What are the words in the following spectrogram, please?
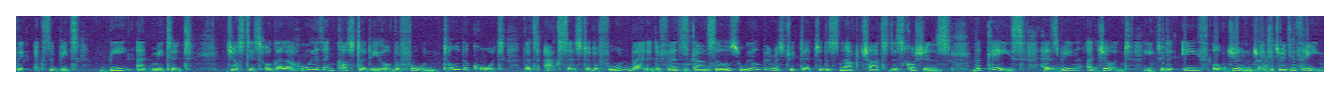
the exhibit be admitted. Justice Ogala, who is in custody of the phone, told the court that access to the phone by the defense counsels will be restricted to the Snapchat discussions. The case has been adjourned to the 8th of June 2023.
